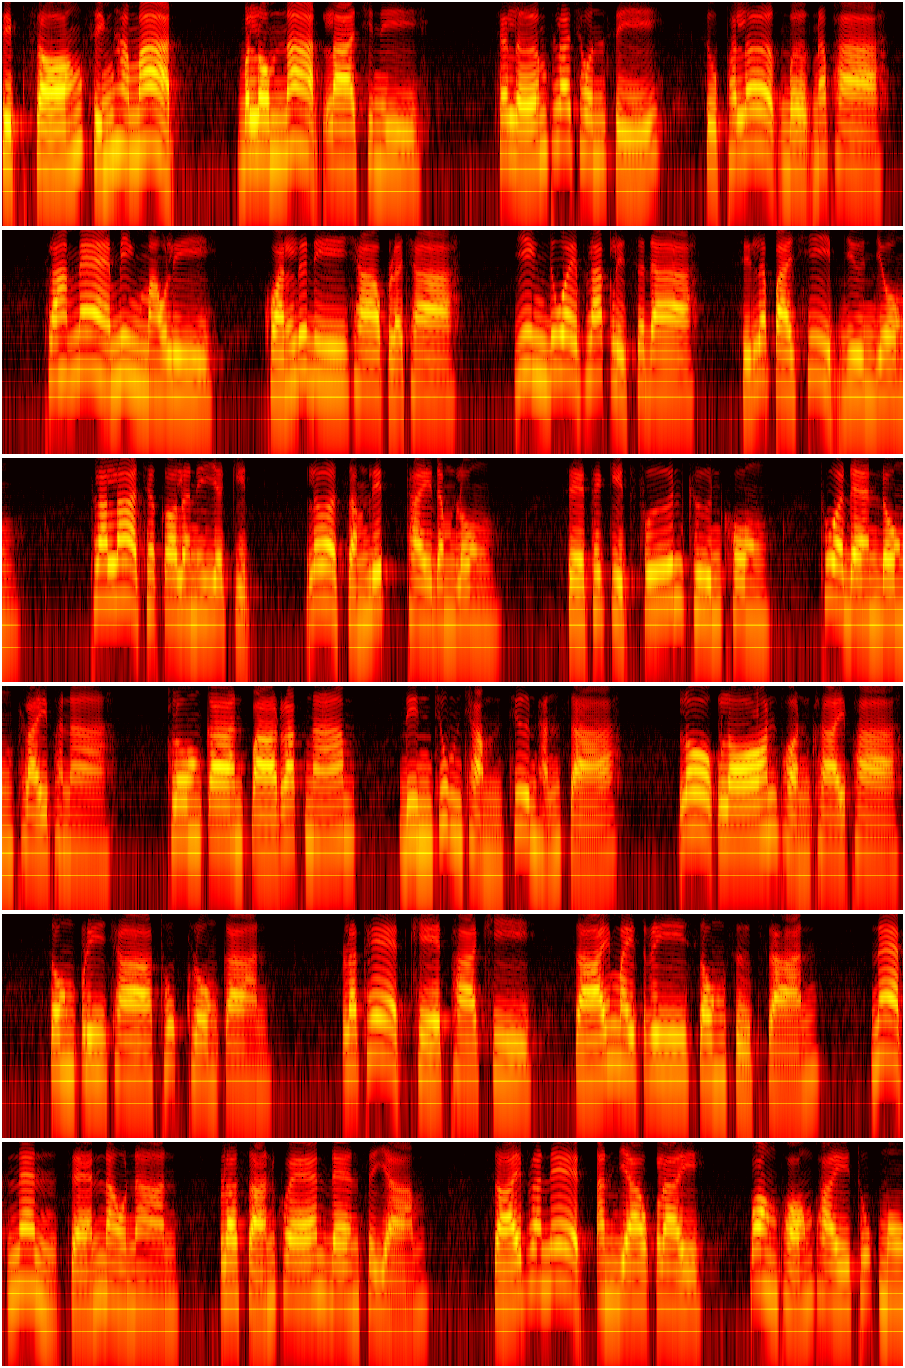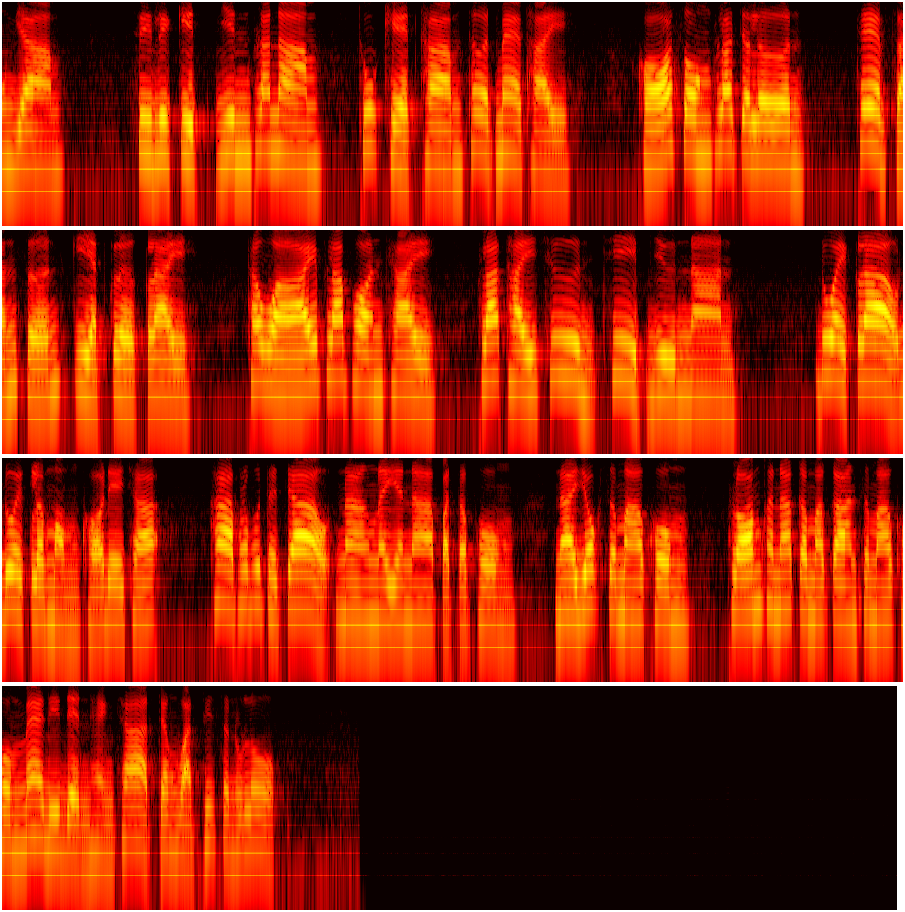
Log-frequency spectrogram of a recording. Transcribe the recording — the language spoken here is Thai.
12 สิงหมาศบรมนาถราชินี เฉลิมพระชนศรีสุภเลิกเบิกนภา พระแม่มิ่งเมาลี ขวัญฤดีชาวประชา ยิ่งด้วยพระกฤษดา ศิลปาชีพยืนยง พระราชกรณียกิจ เลิศสำลิดไทยดำรง เศรษฐกิจฟื้นคืนคง ทั่วแดนดงไพรพนา โครงการป่ารักน้ำดินชุ่มฉ่ำชื่นหันษา โลกร้อนผ่อนคลายพา ทรงปรีชาทุกโครงการ ประเทศเขตภาคี สายไมตรีทรงสืบสาร แนบแน่นแสนเนานาน ประสานแคว้นแดนสยาม สายพระเนตรอันยาวไกล ป้องผองภัยทุกโมงยามสิริกิตยินพระนาม ทุกเขตคามเทิดแม่ไทย ขอทรงพระเจริญ เทพสรรเสริญเกียรติเกลิกไกล ถวายพระพรชัย พระไทยชื่นชีพยืนนาน ด้วยกล้าวด้วยกระหม่อมขอเดชะ ข้าพระพุทธเจ้านางนายนาปัตตพงศ์นายกสมาคม พร้อมคณะกรรมการสมาคมแม่ดีเด่นแห่งชาติจังหวัดพิษณุโลก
